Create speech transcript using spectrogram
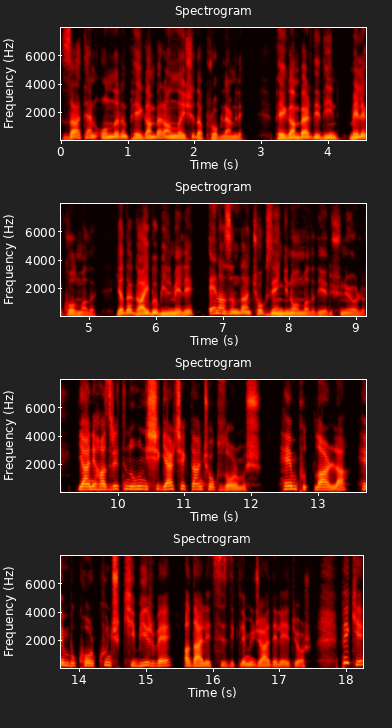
Zaten onların peygamber anlayışı da problemli. Peygamber dediğin melek olmalı ya da gaybı bilmeli, en azından çok zengin olmalı diye düşünüyorlar. Yani Hazreti Nuh'un işi gerçekten çok zormuş. Hem putlarla hem bu korkunç kibir ve adaletsizlikle mücadele ediyor. Peki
